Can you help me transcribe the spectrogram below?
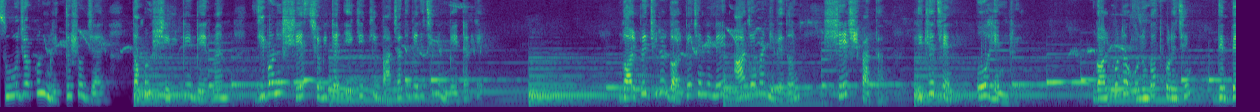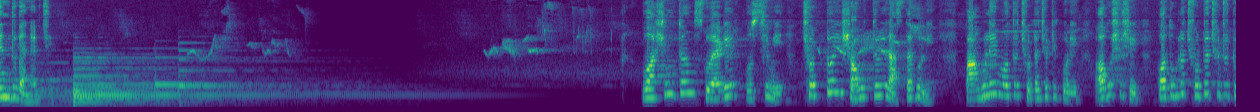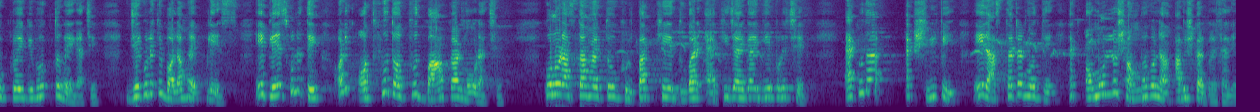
সু যখন মৃত্যুশয্যায়, তখন শিল্পী বেরম্যান জীবনের শেষ ছবিটা এঁকে কি বাঁচাতে পেরেছিলেন মেয়েটাকে? গল্পের ঝুলের গল্পে চ্যানেলে আজ আমার নিবেদন শেষ পাতা লিখেছেন ও হেনরি। গল্পটা অনুবাদ করেছেন দিব্যেন্দু ব্যানার্জি। ওয়াশিংটন স্কোয়ারের পশ্চিমে ছোট্ট এই শহরতলির রাস্তাগুলি পাগলের মতো ছোটাছুটি করে অবশেষে কতগুলো ছোট ছোট টুকরোয় বিভক্ত হয়ে গেছে, যেগুলোকে বলা হয় প্লেস। এই প্লেসগুলোতে অনেক অদ্ভুত অদ্ভুত বাঁক আর মোড় আছে। কোনো রাস্তা হয়তো ঘুরপাক খেয়ে দুবার একই জায়গায় গিয়ে পড়েছে। একদা এক শিল্পী এই রাস্তাটার মধ্যে এক অমূল্য সম্ভাবনা আবিষ্কার করে ফেলে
